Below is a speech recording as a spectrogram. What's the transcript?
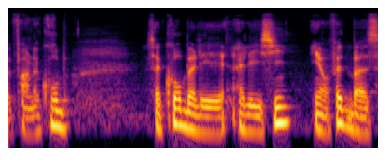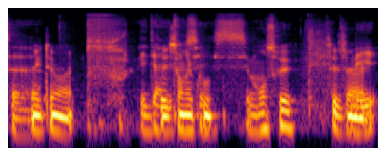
Enfin, la courbe, sa courbe, elle est, elle est ici. Et en fait, bah, ça. Exactement, les derniers c'est monstrueux. C'est ça. Mais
